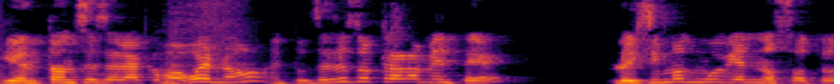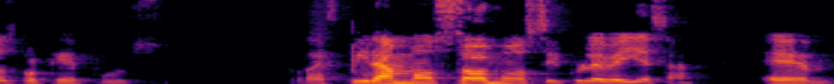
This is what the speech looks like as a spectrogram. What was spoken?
y entonces era como, bueno, entonces eso claramente lo hicimos muy bien nosotros porque pues respiramos, somos círculo de belleza. Eh,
